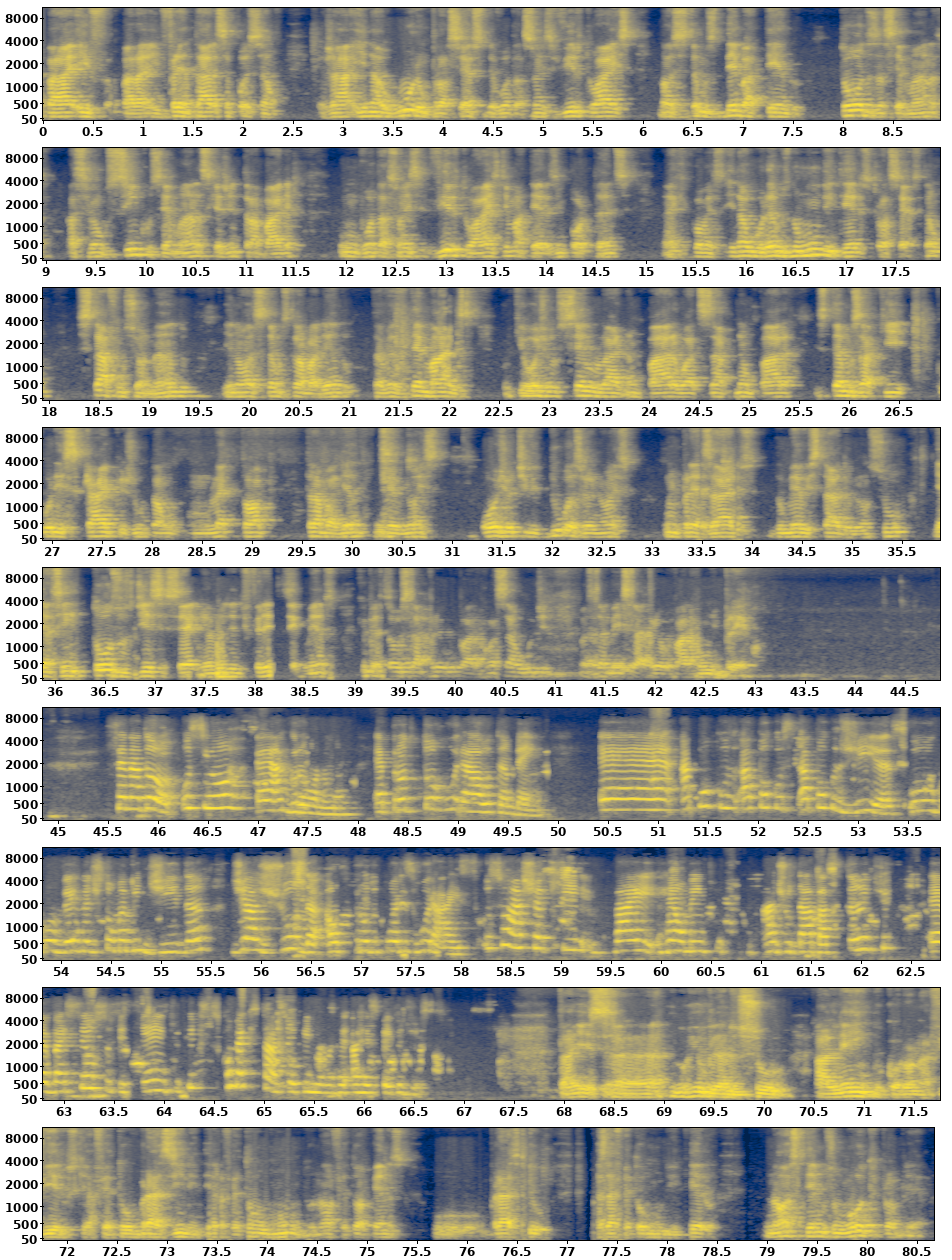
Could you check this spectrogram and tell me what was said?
para, para enfrentar essa posição, já inaugura um processo de votações virtuais. Nós estamos debatendo todas as semanas, são cinco semanas que a gente trabalha com votações virtuais de matérias importantes, né, que inauguramos no mundo inteiro esse processo. Então, está funcionando e nós estamos trabalhando talvez até mais, porque hoje o celular não para, o WhatsApp não para, estamos aqui por Skype junto a um, um laptop trabalhando com reuniões Hoje eu tive duas reuniões com empresários do meu estado, do Rio Grande do Sul, e assim todos os dias se seguem reuniões de diferentes segmentos que o pessoal está preocupado com a saúde, mas também está preocupado com o emprego. Senador, o senhor é agrônomo, é produtor rural também. É, há, poucos, há, poucos, há poucos dias, o governo editou uma medida de ajuda aos produtores rurais. O senhor acha que vai realmente ajudar bastante? É, vai ser o suficiente? Como é que está a sua opinião a respeito disso? Thaís, uh, no Rio Grande do Sul, além do coronavírus, que afetou o Brasil inteiro, afetou o mundo, não afetou apenas o Brasil, mas afetou o mundo inteiro, nós temos um outro problema,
